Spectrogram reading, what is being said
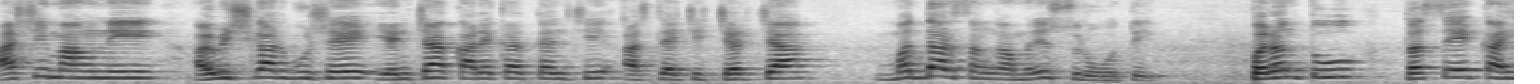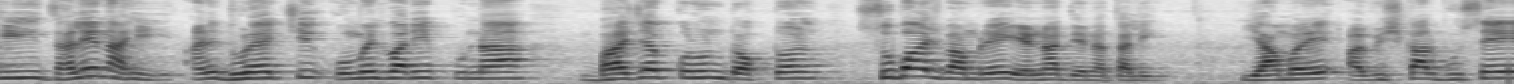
अशी मागणी आविष्कार भुसे यांच्या कार्यकर्त्यांची असल्याची चर्चा मतदारसंघामध्ये सुरू होती. परंतु तसे काही झाले नाही आणि धुळ्याची उमेदवारी पुन्हा भाजपकडून डॉक्टर सुभाष भामरे यांना देण्यात आली. यामुळे आविष्कार भुसे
